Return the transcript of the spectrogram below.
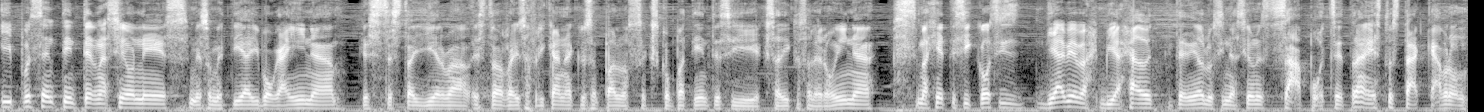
Y pues entre internaciones me sometí a ibogaína, que es esta hierba, esta raíz africana que usan para los excombatientes y exadictos a la heroína. Pues, imagínate, psicosis, ya había viajado y tenido alucinaciones, sapo, etcétera. Esto está cabrón.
